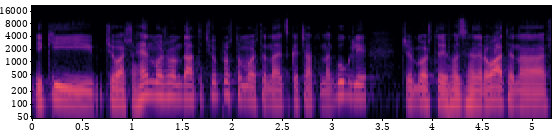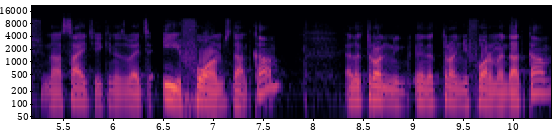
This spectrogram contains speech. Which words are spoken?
який чи ваш агент може вам дати, чи ви просто можете навіть скачати на Гуглі, чи ви можете його згенерувати на, на сайті, який називається eforms.com, електронні, електронні форми.com,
